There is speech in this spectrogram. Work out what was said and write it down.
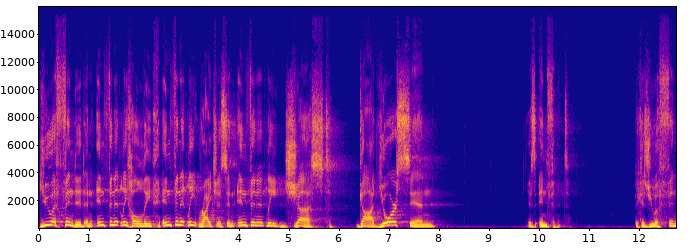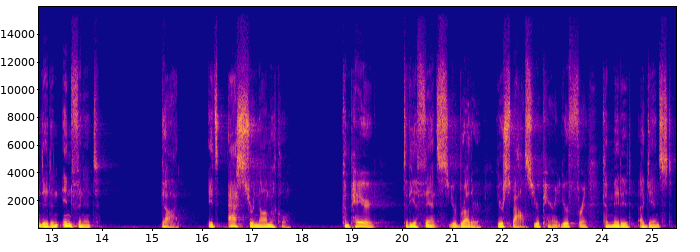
You offended an infinitely holy, infinitely righteous, and infinitely just God. Your sin is infinite because you offended an infinite God. It's astronomical compared to the offense your brother, your spouse, your parent, your friend committed against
